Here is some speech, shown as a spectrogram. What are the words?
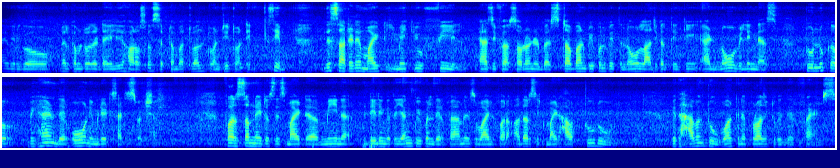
Hi Virgo, welcome to the daily horoscope September 12, 2020. See, this Saturday might make you feel as if you are surrounded by stubborn people with no logical thinking and no willingness to look uh, behind their own immediate satisfaction. For some natives, this might uh, mean uh, dealing with young people, their families, while for others, it might have to do with having to work in a project with their friends.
